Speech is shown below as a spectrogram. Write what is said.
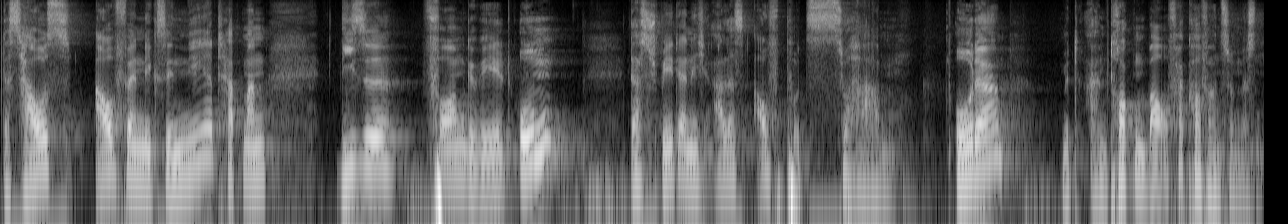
Das Haus aufwendig saniert, hat man diese Form gewählt, um das später nicht alles aufputzt zu haben oder mit einem Trockenbau verkoffern zu müssen.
